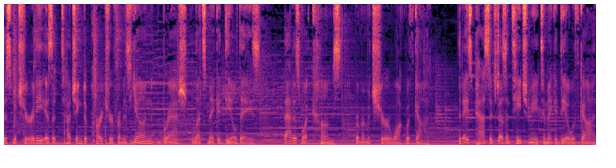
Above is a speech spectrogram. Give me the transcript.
This maturity is a touching departure from his young, brash, let's make a deal days. That is what comes from a mature walk with God. Today's passage doesn't teach me to make a deal with God,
